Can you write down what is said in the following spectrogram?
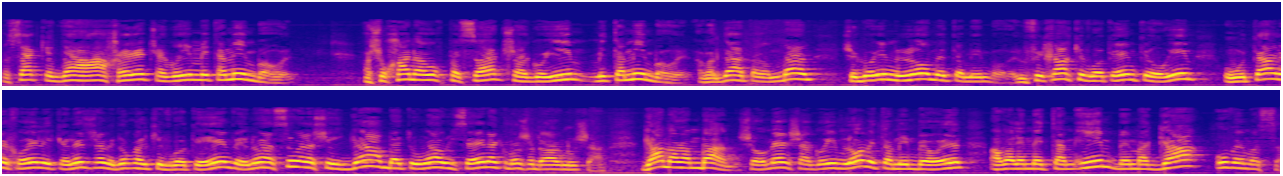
פסק כדעה אחרת שהגויים מטמאים באוהל. השולחן ערוך פסק שהגויים מטמאים באוהל, אבל דעת הרמב"ם שגויים לא מטמאים באוהל. לפיכך קברותיהם טהורים ומותר לכהן להיכנס שם ודוח על קברותיהם ואינו אסור אלא שיגע בטומאה ויסיינה כמו שביארנו שם. גם הרמב"ם שאומר שהגויים לא מטמאים באוהל אבל הם מטמאים במגע ובמסע.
